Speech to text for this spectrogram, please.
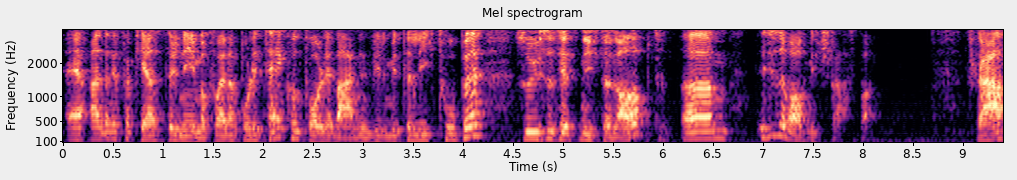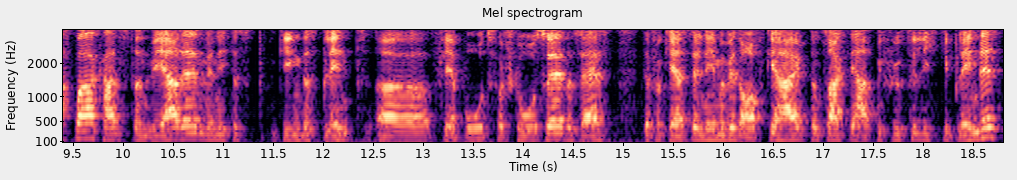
äh, andere Verkehrsteilnehmer vor einer Polizeikontrolle warnen will mit der Lichthupe, so ist es jetzt nicht erlaubt. Ähm, es ist aber auch nicht strafbar. Strafbar kann es dann werden, wenn ich das gegen das Blendverbot äh, verstoße. Das heißt, der Verkehrsteilnehmer wird aufgehalten und sagt, er hat mich fürchterlich geblendet.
